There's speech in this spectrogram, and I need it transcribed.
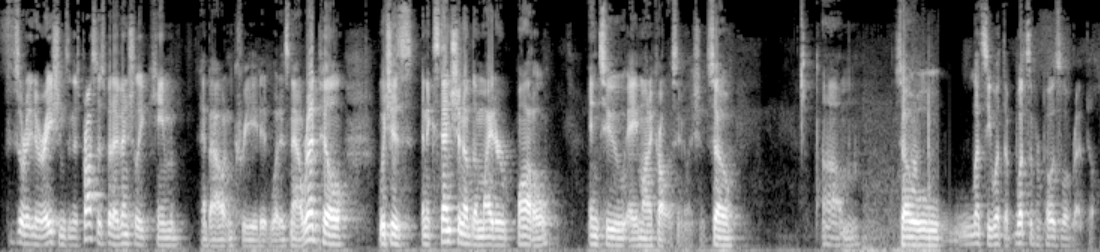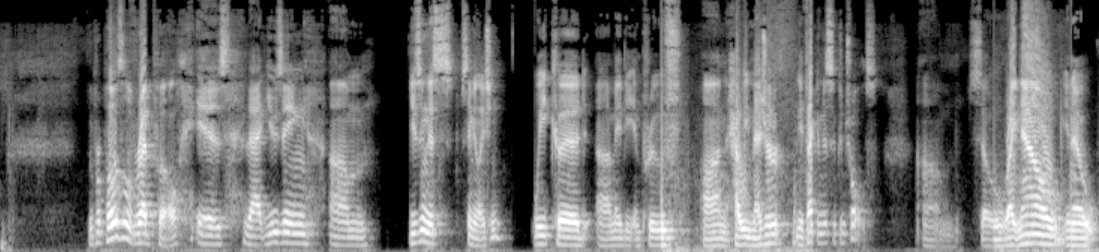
sort of iterations in this process, but I eventually came about and created what is now Red Pill, which is an extension of the MITRE model into a Monte Carlo simulation. So, um, so let's see what the what's the proposal of Red Pill. The proposal of Red Pill is that using um, using this simulation, we could uh, maybe improve on how we measure the effectiveness of controls. Um, so right now, you know,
